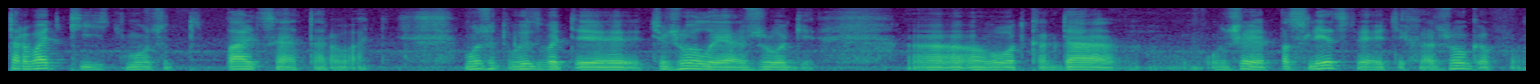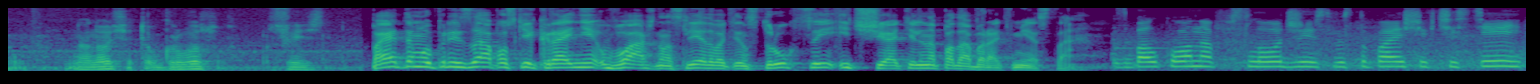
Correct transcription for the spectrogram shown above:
оторвать кисть, может пальцы оторвать, может вызвать э, тяжелые ожоги. Э, вот, когда уже последствия этих ожогов наносят угрозу жизни. Поэтому при запуске крайне важно следовать инструкции и тщательно подобрать место. С балконов, с лоджий, с выступающих частей,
